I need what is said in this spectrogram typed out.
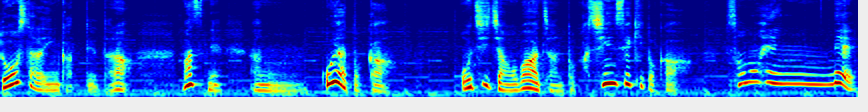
どうしたらいいんかって言ったらまずねあの親とかおじいちゃんおばあちゃんとか親戚とかその辺で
